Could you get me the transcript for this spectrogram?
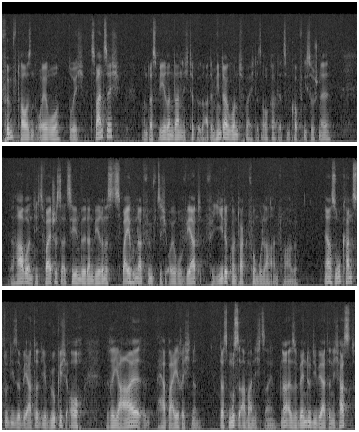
5000 Euro durch 20 und das wären dann, ich tippe gerade im Hintergrund, weil ich das auch gerade jetzt im Kopf nicht so schnell äh, habe und nichts Falsches erzählen will, dann wären es 250 Euro wert für jede Kontaktformularanfrage. Ja, so kannst du diese Werte dir wirklich auch real herbeirechnen. Das muss aber nicht sein. Ne? Also wenn du die Werte nicht hast,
